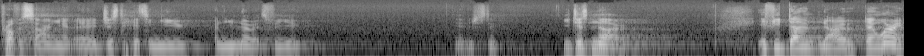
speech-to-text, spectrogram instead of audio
prophesying it, uh, just hitting you, and you know it's for you. Yeah, interesting. You just know. If you don't know, don't worry.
